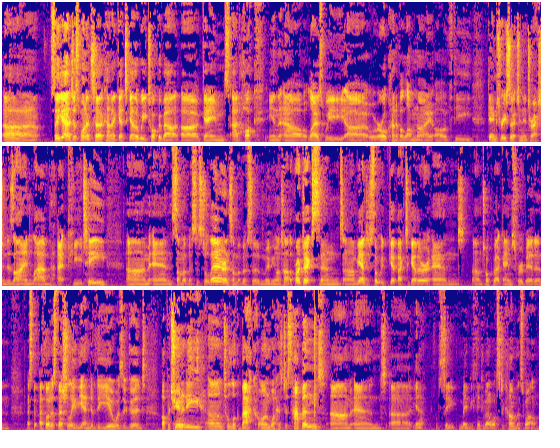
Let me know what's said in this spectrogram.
Uh, so, yeah, just wanted to kind of get together. We talk about uh, games ad hoc in our lives. We, uh, we're all kind of alumni of the Games Research and Interaction Design Lab at QUT. Um, and some of us are still there, and some of us are moving on to other projects. And um, yeah, just thought we'd get back together and um, talk about games for a bit. And I, sp- I thought, especially the end of the year, was a good opportunity um, to look back on what has just happened, um, and uh, yeah, we'll see, maybe think about what's to come as well.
